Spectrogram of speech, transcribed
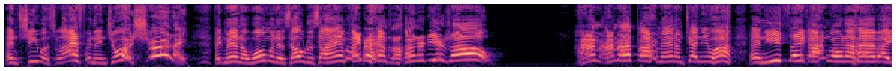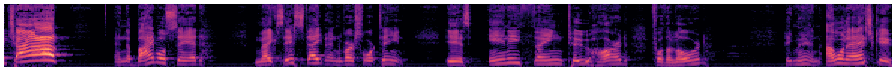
And she was laughing in joy, surely. Amen. A woman as old as I am, Abraham's 100 years old. I'm, I'm up there, man. I'm telling you what. And you think I'm going to have a child? And the Bible said, makes this statement in verse 14 Is anything too hard for the Lord? Amen. I want to ask you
